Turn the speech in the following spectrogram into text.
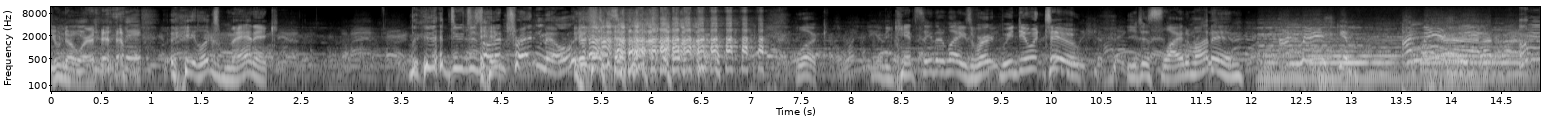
You know where it is. he looks manic. Look at that dude just on a treadmill. Look, you can't see their legs. We're, we do it too. You just slide them on in. Unmask him! Unmask him!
